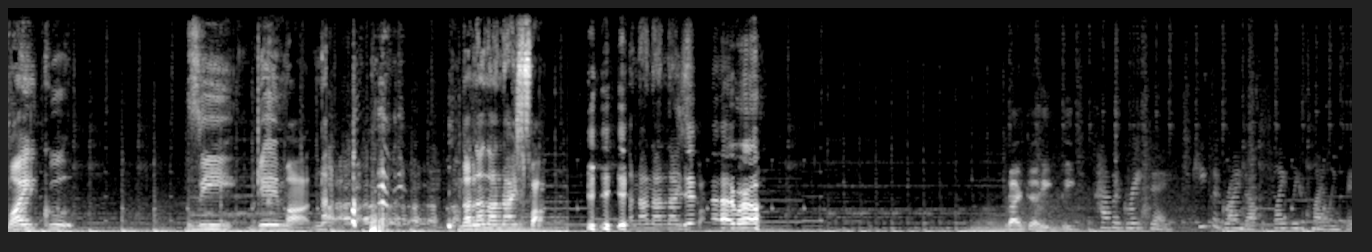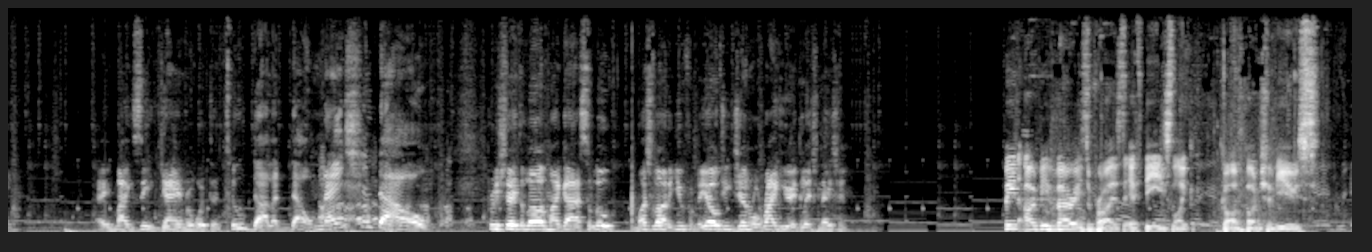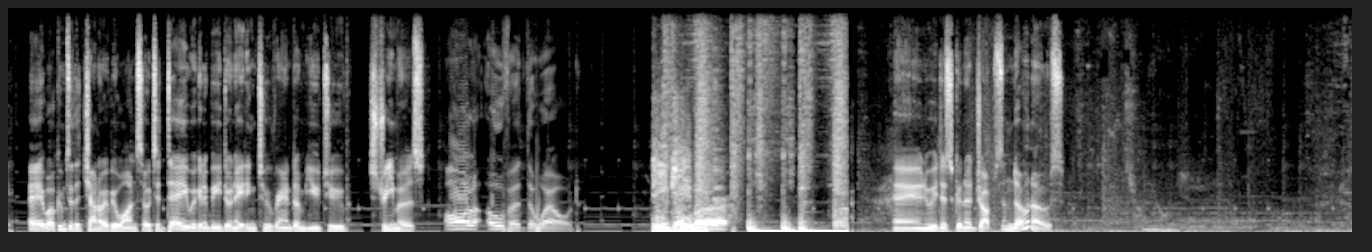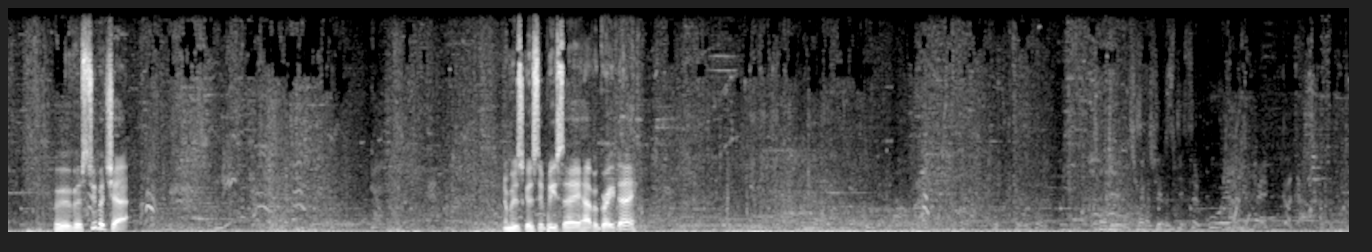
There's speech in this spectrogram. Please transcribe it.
マイク Z ゲーマーななななナイスパ yeah, ななナイスパ bro. Right there. He, he, Have a great day. Keep the grind up, slightly smiling face. hey, Mike Z Gamer with the $2 donation, dog. Appreciate the love, my guy. Salute. Much love to you from the OG General right here at Glitch Nation. I mean, I'd be very surprised if these like got a bunch of views. Hey, welcome to the channel, everyone. So today we're going to be donating to random YouTube streamers all over the world. The gamer And we're just going to drop some donos. With a super chat. And we're just going to simply say, have a great day.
